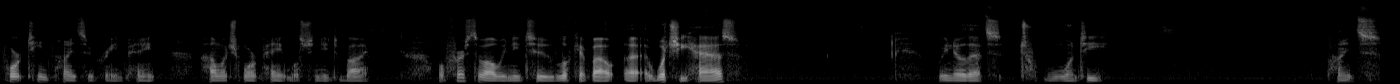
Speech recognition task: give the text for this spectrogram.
14 pints of green paint. How much more paint will she need to buy? Well, first of all, we need to look about uh, what she has. We know that's 20 pints.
